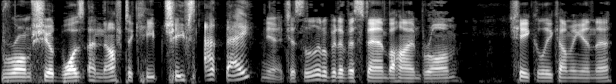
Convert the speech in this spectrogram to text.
Braum shield was enough to keep Chiefs at bay. Yeah, just a little bit of a stand behind Braum. Cheekily coming in there.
